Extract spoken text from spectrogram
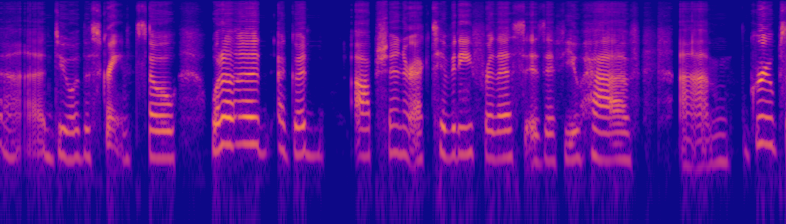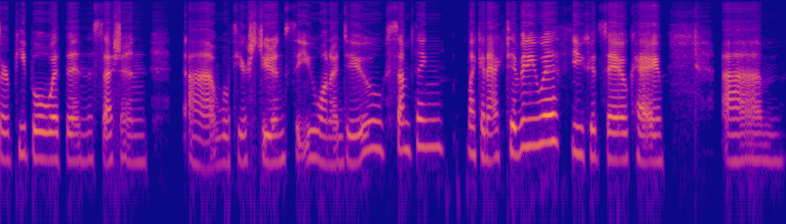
uh, do with the screen. So what a, a good option or activity for this is if you have um, groups or people within the session uh, with your students that you want to do something like an activity with, you could say, okay, um,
